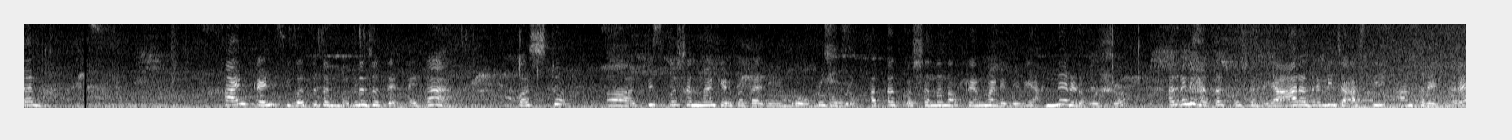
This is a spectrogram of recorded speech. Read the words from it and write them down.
done hi friends ಇವತ್ತು ನನ್ನ ಮಗಳ ಜೊತೆ ಆಯಿತಾ? ಫಸ್ಟು ಕ್ವಿಸ್ ಕ್ವಶನ್ನ ಕೇಳ್ಕೊತಾ ಇದ್ದೀವಿ ಇಬ್ಬರು ಒಬ್ರಿಗೊಬ್ರು. ಹತ್ತತ್ತು ಕ್ವಶನ್ನ ನಾವು ಫ್ರೇಮ್ ಮಾಡಿದ್ದೀವಿ ಹನ್ನೆರಡು ಒಟ್ಟು. ಅದರಲ್ಲಿ ಹತ್ತತ್ತು ಕ್ವಶನ್ ಯಾರು ಅದರಲ್ಲಿ ಜಾಸ್ತಿ ಆನ್ಸರ್ ಹೇಳ್ತಾರೆ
